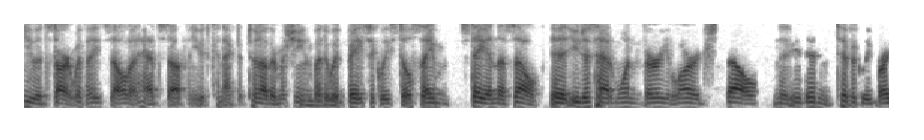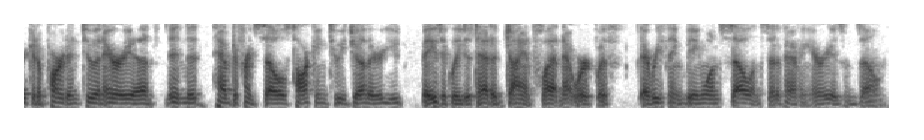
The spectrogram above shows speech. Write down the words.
you would start with a cell that had stuff and you would connect it to another machine, but it would basically still same, stay in the cell. It, you just had one very large cell. And you didn't typically break it apart into an area and have different cells talking to each other. You basically just had a giant flat network with everything being one cell instead of having areas and zones.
